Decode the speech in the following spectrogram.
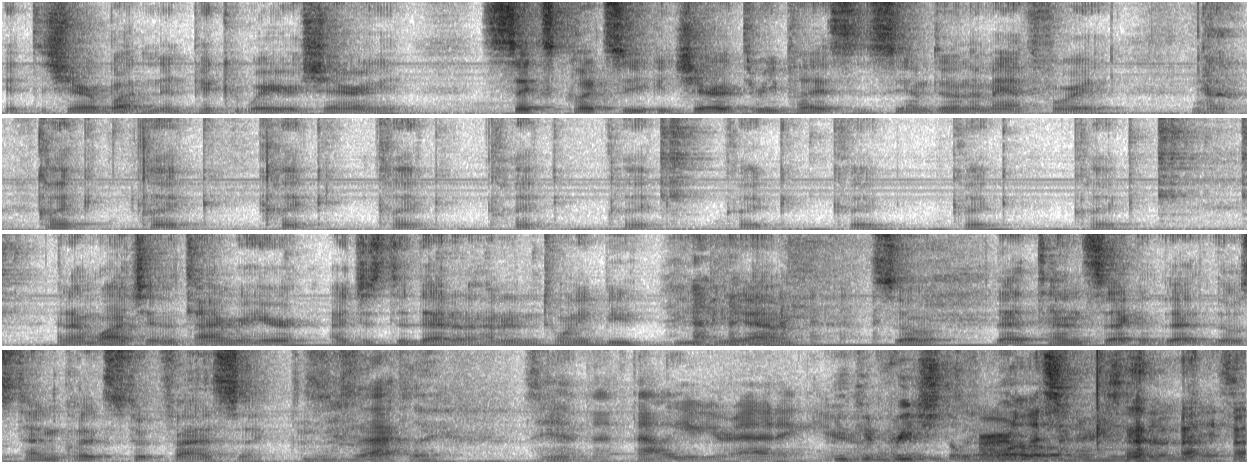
Hit the share button and pick where you're sharing it. Six clicks so you can share it three places. See, I'm doing the math for you. click, click, click, click, click, click, click, click, click, click. And I'm watching the timer here. I just did that at 120 B- BPM. so that 10 second, that those 10 clicks took five seconds. Exactly. Man, the value you're adding here. You could reach the for our world. listeners is amazing.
